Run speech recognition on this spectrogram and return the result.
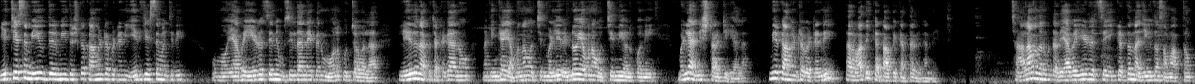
ఏది చేస్తే మీ ఉద్ద- మీ దృష్టిలో కామెంట్లో పెట్టండి. ఏది చేస్తే మంచిది? యాభై ఏడు వస్తే నేను ముసిల్దాన్ని అయిపోయిన మూల కూర్చోవాలా? లేదు నాకు చక్కగాను నాకు ఇంకా యవనం వచ్చింది. మళ్ళీ రెండో యవనం వచ్చింది అనుకొని మళ్ళీ అన్నీ స్టార్ట్ చేయాలా? మీరు కామెంట్లో పెట్టండి. తర్వాత ఇక టాపిక్ అంతా వినండి. చాలామంది అనుకుంటారు యాభై ఏడు వస్తే ఇక్కడితో నా జీవితం సమాప్తం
